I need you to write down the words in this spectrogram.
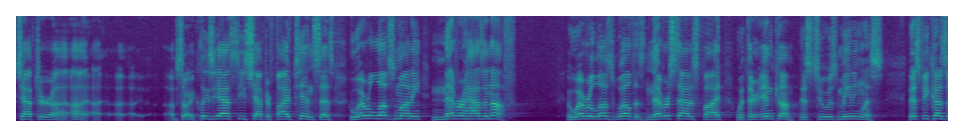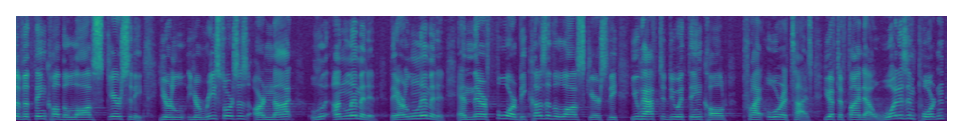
chapter uh, uh, uh, uh I'm sorry, Ecclesiastes chapter 5:10 says, "Whoever loves money never has enough. Whoever loves wealth is never satisfied with their income. This too is meaningless. This because of a thing called the law of scarcity. Your, your resources are not li- unlimited, they are limited. And therefore, because of the law of scarcity, you have to do a thing called prioritize. You have to find out what is important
